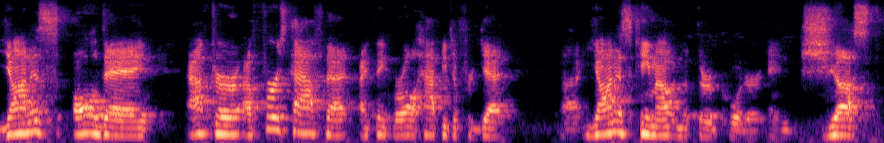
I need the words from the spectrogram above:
Giannis all day. After a first half that I think we're all happy to forget, uh, Giannis came out in the third quarter and just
